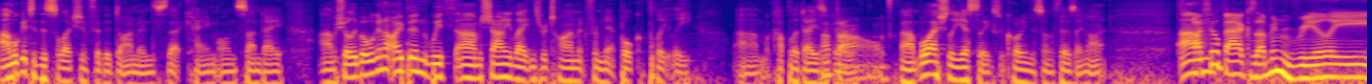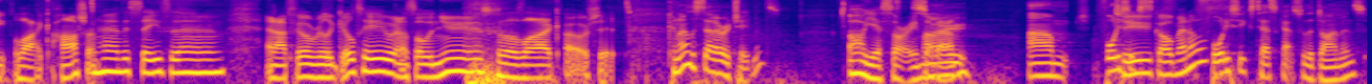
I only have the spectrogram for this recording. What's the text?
Um, we'll get to the selection for the diamonds that came on Sunday um, shortly, but we're going to open with um, Sharni Layton's retirement from netball completely. Um, a couple of days ago. Um, well, actually, yesterday. 'cause recording this on a Thursday night. Um, I feel bad because I've been really like harsh on her this season, and I feel really guilty when I saw the news because I was like, "Oh shit!" Can I list out our achievements? Oh yeah, sorry, my So, bad. um, forty-six Two gold medals. 46 test caps for the Diamonds,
